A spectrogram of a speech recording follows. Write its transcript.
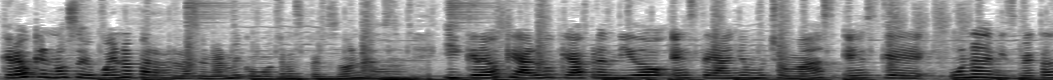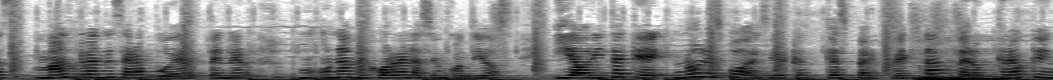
creo que no soy buena para relacionarme con otras personas. Y creo que algo que he aprendido este año mucho más es que una de mis metas más grandes era poder tener una mejor relación con Dios. Y ahorita que no les puedo decir que, es perfecta, pero creo que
